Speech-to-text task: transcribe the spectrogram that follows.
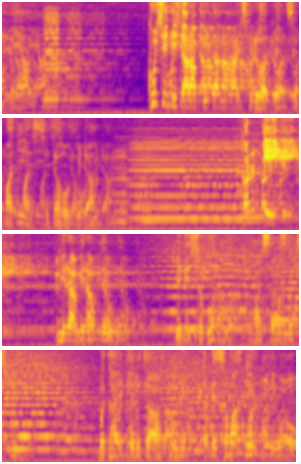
રામૈયા ખુશીથી તારા પિતાના આશીર્વાદ લઈને સમાધિ સીધા હો બેટા કારણ કે વીરા વિરામદેવ બેની સગુણા વાસા લક્ષ્મી બધાયની રજા દેવી તમે સમાધિ માણી વાળો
